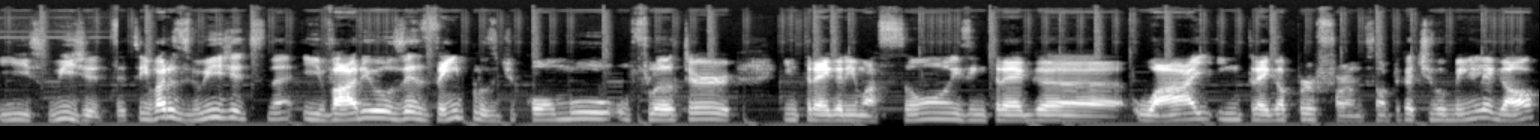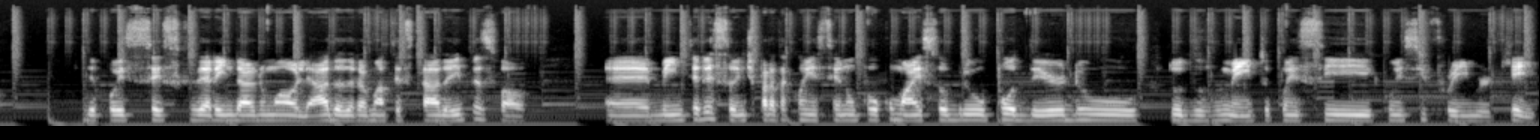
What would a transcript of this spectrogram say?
Isso, widgets. Tem vários widgets, né? E vários exemplos de como o Flutter entrega animações, entrega UI entrega performance. É um aplicativo bem legal. Depois, se vocês quiserem dar uma olhada, dar uma testada aí, pessoal, é bem interessante para estar tá conhecendo um pouco mais sobre o poder do, do desenvolvimento com esse, com esse framework aí.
